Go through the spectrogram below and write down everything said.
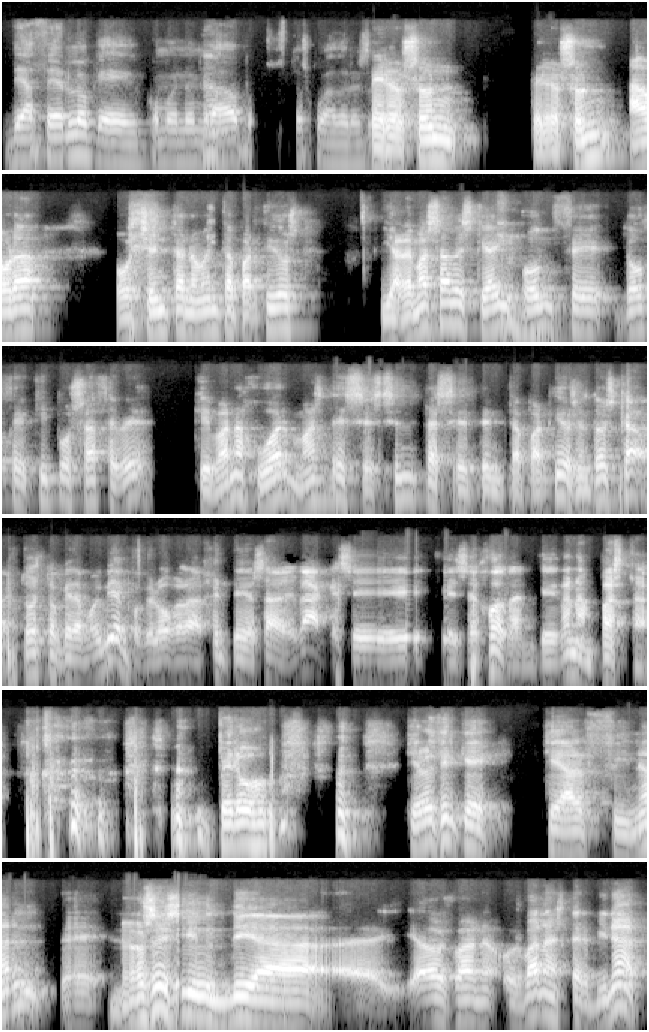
de hacer lo que, como he nombrado, pues, estos jugadores. Pero son, pero son ahora 80, 90 partidos y además sabes que hay 11, 12 equipos ACB que van a jugar más de 60, 70 partidos. Entonces, claro, todo esto queda muy bien, porque luego la gente ya sabe, va, que se, que se jodan, que ganan pasta. Pero quiero decir que, que al final, eh, no sé si un día eh, ya os van, os van a exterminar.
